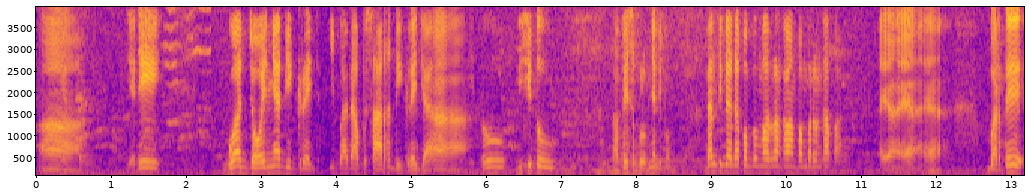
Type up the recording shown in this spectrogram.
Ah, Jadi gua joinnya di gereja ibadah besar di gereja. ah, Itu di situ. Tapi sebelumnya di pemuda. Dan tidak ada pemberlengkapan-pemberlengkapan. ya ya ya. Berarti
